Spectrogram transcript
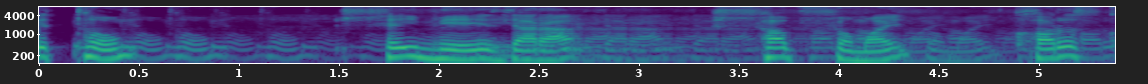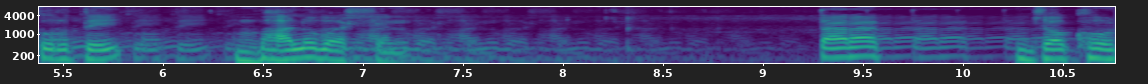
প্রথম সেই মেয়ে যারা সব সময় খরচ করতে ভালোবাসেন। তারা যখন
